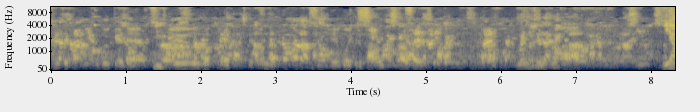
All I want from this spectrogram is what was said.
先生から見える風景で、そういう動きに関してどんな感じで動いてるか、上の世代の方がいや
